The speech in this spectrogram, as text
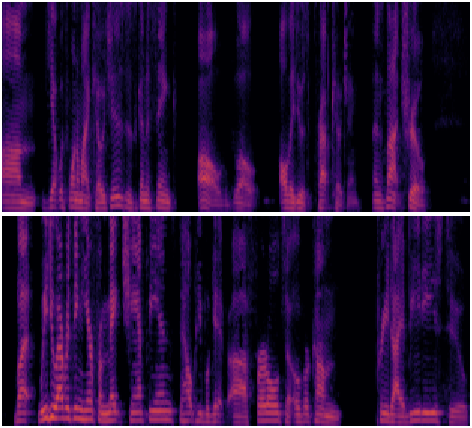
um, get with one of my coaches is going to think, oh, well, all they do is prep coaching, and it's not true. But we do everything here from make champions to help people get uh, fertile, to overcome pre-diabetes, to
